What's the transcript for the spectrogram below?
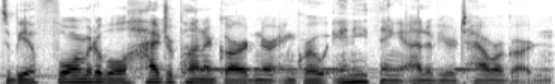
to be a formidable hydroponic gardener and grow anything out of your tower garden.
